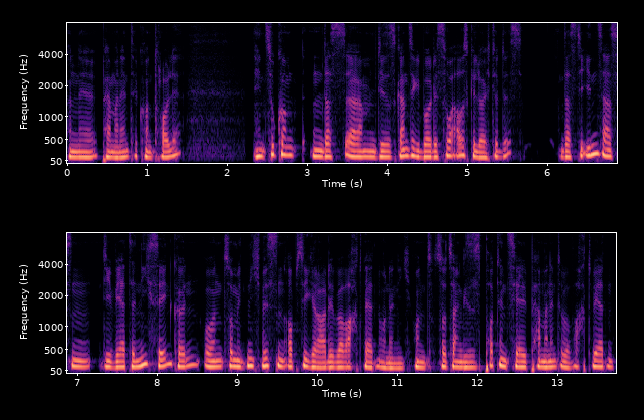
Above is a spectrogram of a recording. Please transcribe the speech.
eine permanente Kontrolle. Hinzu kommt, dass ähm, dieses ganze Gebäude so ausgeleuchtet ist, dass die Insassen die Werte nicht sehen können und somit nicht wissen, ob sie gerade überwacht werden oder nicht. Und sozusagen dieses potenziell permanent überwacht werden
